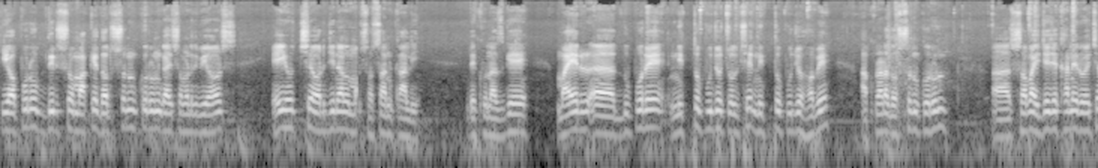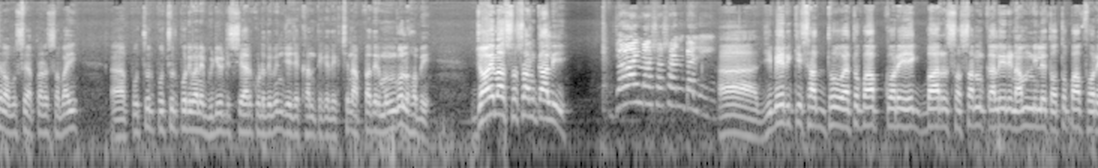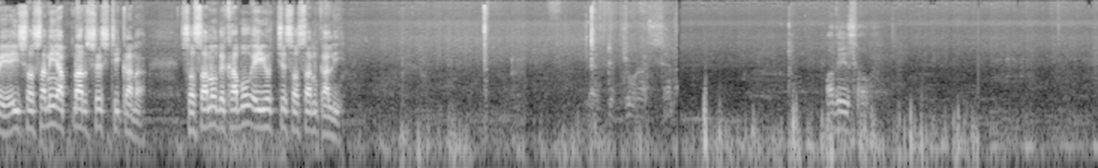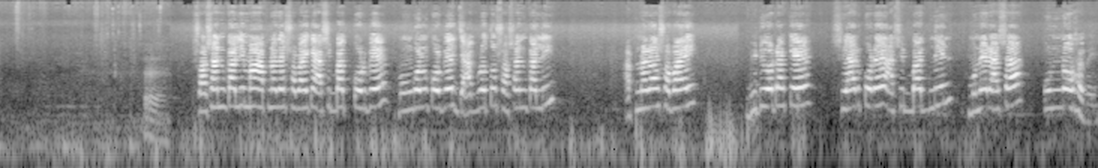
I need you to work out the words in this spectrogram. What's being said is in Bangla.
কি অপরূপ দৃশ্য মাকে দর্শন করুন গাই সমৃদ্ধ বিয়র্স এই হচ্ছে অরিজিনাল শ্মশান কালী। দেখুন, আজকে মায়ের দুপুরে নিত্য পুজো চলছে, নিত্য পুজো হবে। আপনারা দর্শন করুন। সবাই যে যেখানে রয়েছেন, অবশ্যই আপনারা সবাই প্রচুর প্রচুর পরিমাণে ভিডিওটি শেয়ার করে দেবেন, যে যেখান থেকে দেখছেন। আপনাদের মঙ্গল হবে। জয় মা শ্মশান কালী! জয় মা শ্মশান হ্যাঁ জীবের কি সাধ্য? এত পাপ করে একবার শ্মশান কালীর নাম নিলে তত পাপ হরে। এই শ্মশানেই আপনার শেষ ঠিকানা। শ্মশানও দেখাবো এই হচ্ছে শ্মশান কালী। আদেশ হোক শ্মশান কালী মা আপনাদের সবাইকে আশীর্বাদ করবে মঙ্গল করবে জাগ্রত শ্মশান কালী। আপনারা সবাই ভিডিওটাকে শেয়ার করে আশীর্বাদ নিন। মনের আশা পূর্ণ হবে।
